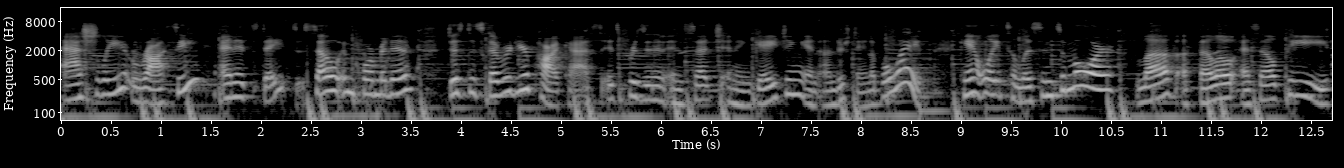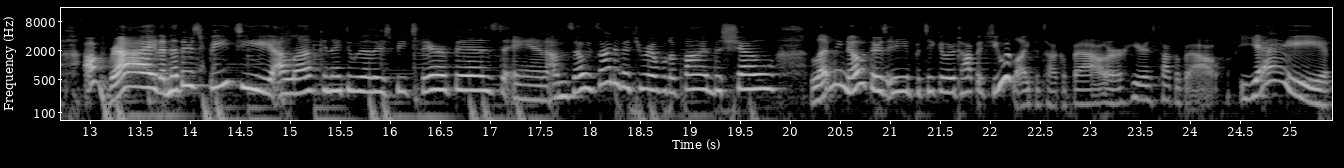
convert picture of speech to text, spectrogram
Ashley Rossi, and it states So informative, just discovered your podcast. It's presented in such an engaging and understandable way. Can't wait to listen to more. Love a fellow SLP. All right, another speechy. I love connecting with other speech therapists, and I'm so excited that you were able to find the show. Let me know if there's any particular topics you would like to talk about or hear us talk about. Yay!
